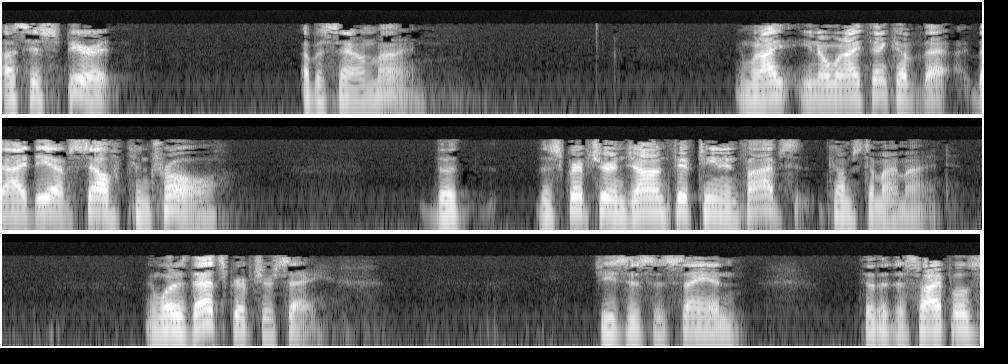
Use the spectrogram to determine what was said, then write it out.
us His Spirit of a sound mind. And when I, you know, when I think of that, the idea of self-control, the the scripture in John 15 and 5 comes to my mind. And what does that scripture say? Jesus is saying to the disciples,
